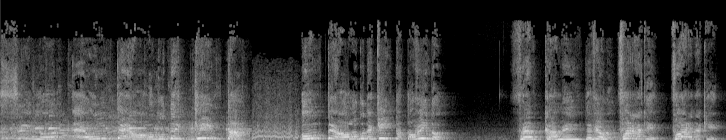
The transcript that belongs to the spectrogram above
senhor é um teólogo de quinta! Um teólogo de quinta, tá ouvindo? Francamente, viu? Fora daqui! Fora daqui!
